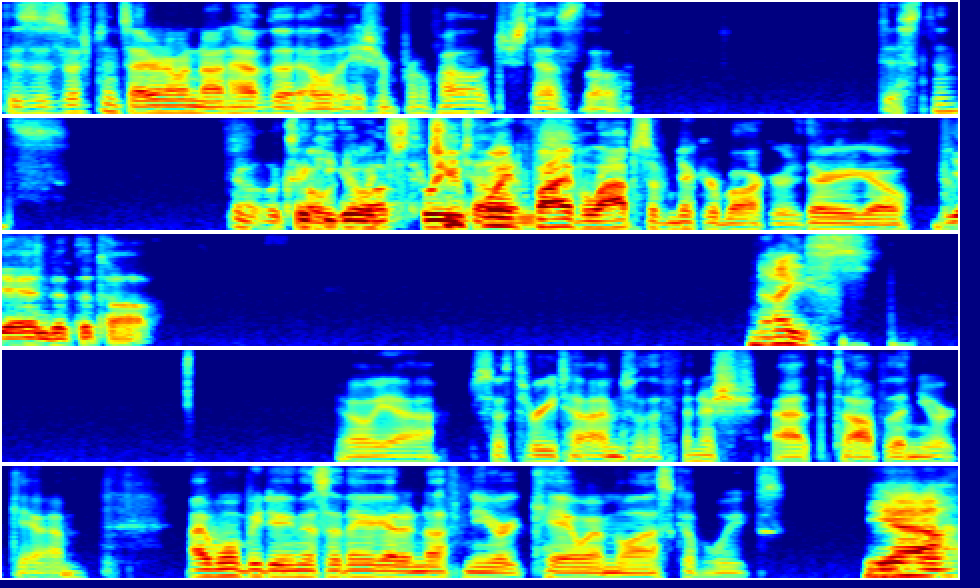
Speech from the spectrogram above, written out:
Does the Zwift Insider one not have the elevation profile? It just has the distance. Oh, it looks like Oh, you go up it's three 2.5 laps of Knickerbocker. There you go. You end at the top. Nice. Oh yeah. So three times with a finish at the top of the New York KOM. I won't be doing this. I think I got enough New York KOM the last couple weeks. Yeah.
